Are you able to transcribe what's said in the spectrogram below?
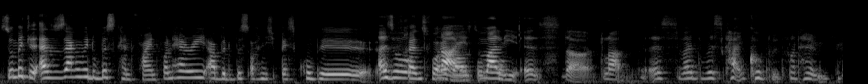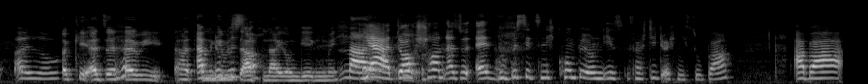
So mittel, also sagen wir, du bist kein Feind von Harry, aber du bist auch nicht Best Kumpel, Also, Friends forever. nein, so. Mali ist da dran. Ist, weil du bist kein Kumpel von Harry. Also, okay, also Harry hat Aber eine gewisse Abneigung gegen mich. nein. Ja, doch schon. Also äh, du bist jetzt nicht Kumpel und ihr versteht euch nicht super, aber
